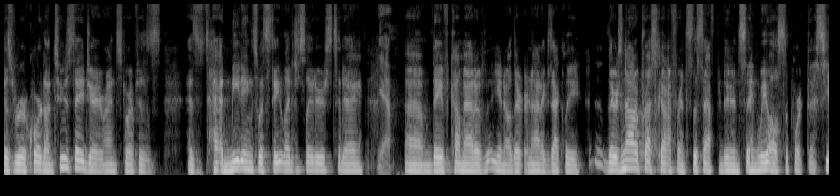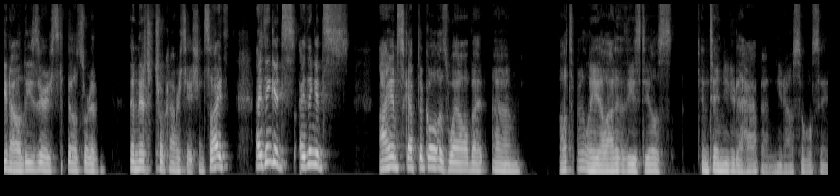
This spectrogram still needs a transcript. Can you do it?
as we record on Tuesday, Jerry Reinsdorf is has had meetings with state legislators today. Yeah. Um, they've come out of, you know, they're not exactly, there's not a press conference this afternoon saying we all support this. You know, these are still sort of initial conversations. So I, I think it's, I think it's, I am skeptical as well, but um, ultimately a lot of these deals continue to happen. You know, so we'll see.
